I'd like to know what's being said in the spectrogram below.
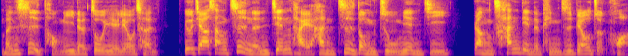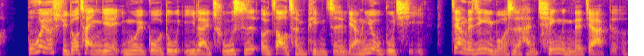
门市统一的作业流程，又加上智能煎台和自动煮面机，让餐点的品质标准化，不会有许多餐饮业因为过度依赖厨师而造成品质良莠不齐。这样的经营模式很亲民的价格。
